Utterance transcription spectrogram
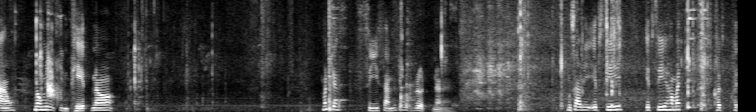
เอาน้องมีกินเผ็ดเนาะ มันจังสีสันมันจังเริดนะมื้อเช้านี้ FC FC เฮามาเขาเขา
